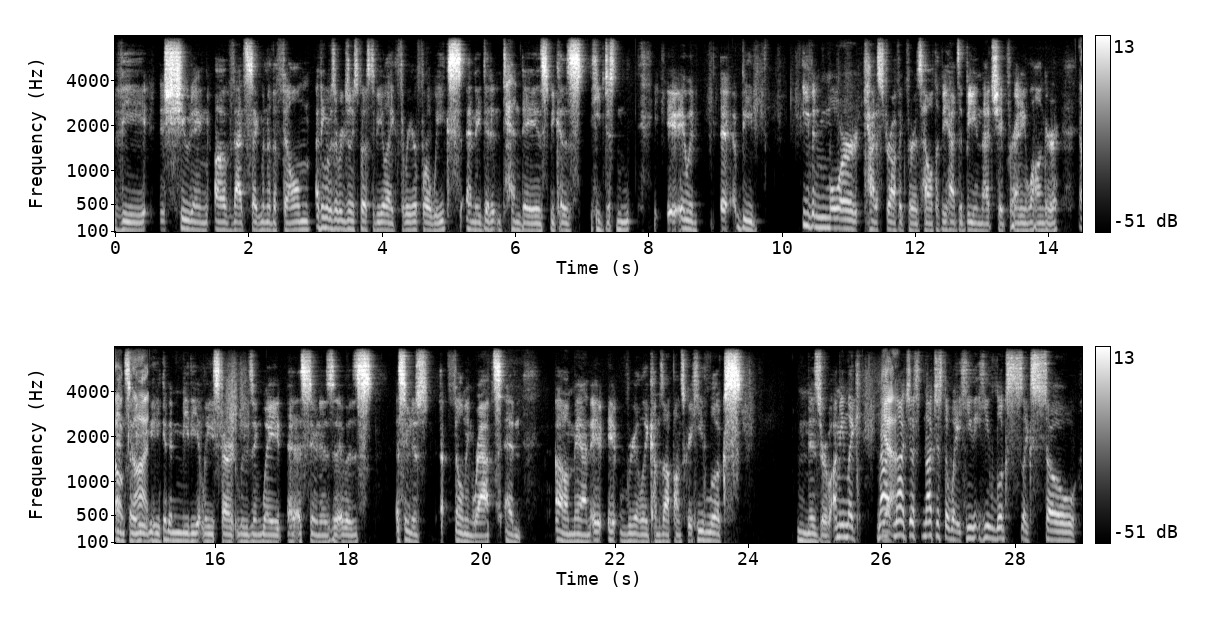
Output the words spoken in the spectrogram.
the shooting of that segment of the film. I think it was originally supposed to be like three or four weeks, and they did it in 10 days because he just, it, would uh, be even more catastrophic for his health if he had to be in that shape for any longer. Oh, and so he, he, could immediately start losing weight as soon as it was, as soon as filming wrapped. And oh man, it, it really comes up on screen. He looks miserable. I mean, like not, yeah. not just, not just the way he, he looks like so,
